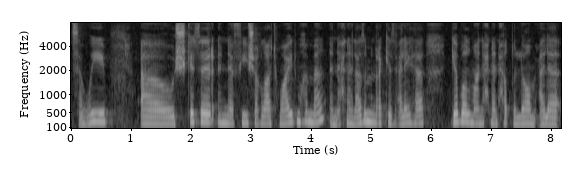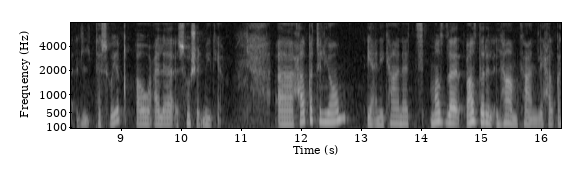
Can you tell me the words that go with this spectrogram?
تسويه. آه وش كثر إن في شغلات وايد مهمة إن إحنا لازم نركز عليها قبل ما نحن نحط اللوم على التسويق أو على ال social media. آه حلقة اليوم يعني كانت مصدر مصدر الإلهام كان لحلقة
